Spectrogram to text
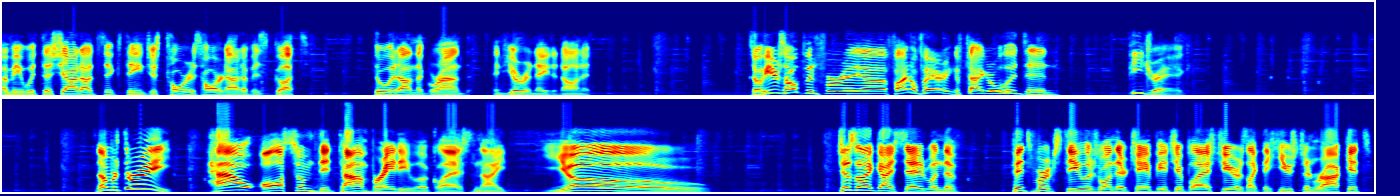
I mean, with the shot on 16, just tore his heart out of his guts, threw it on the ground, and urinated on it. So here's hoping for a uh, final pairing of Tiger Woods and P-Drag. Number three, how awesome did Tom Brady look last night? Yo! Just like I said, when the Pittsburgh Steelers won their championship last year, it was like the Houston Rockets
